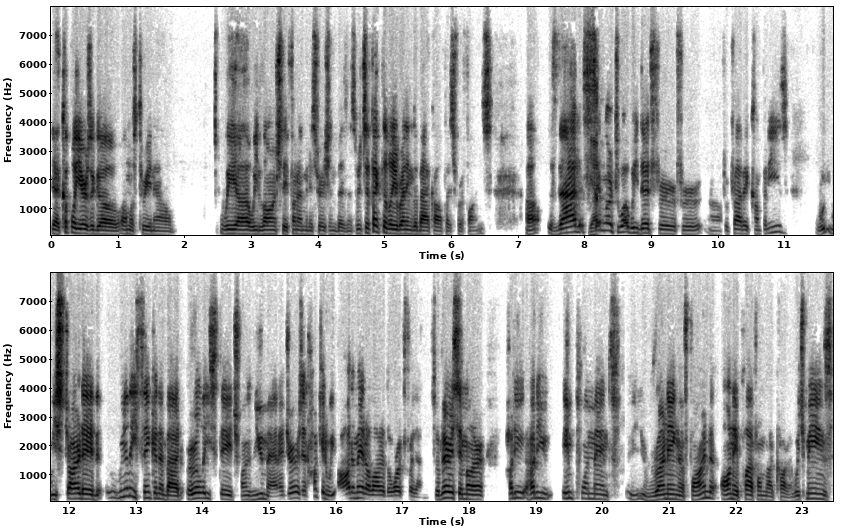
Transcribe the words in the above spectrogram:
yeah, a couple years ago, almost three now, we uh, we launched a fund administration business, which is effectively running the back office for funds. Uh, that yep. similar to what we did for for uh, for private companies. We, we started really thinking about early stage funds, new managers, and how can we automate a lot of the work for them. So very similar. How do you how do you implement running a fund on a platform like Carta, which means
